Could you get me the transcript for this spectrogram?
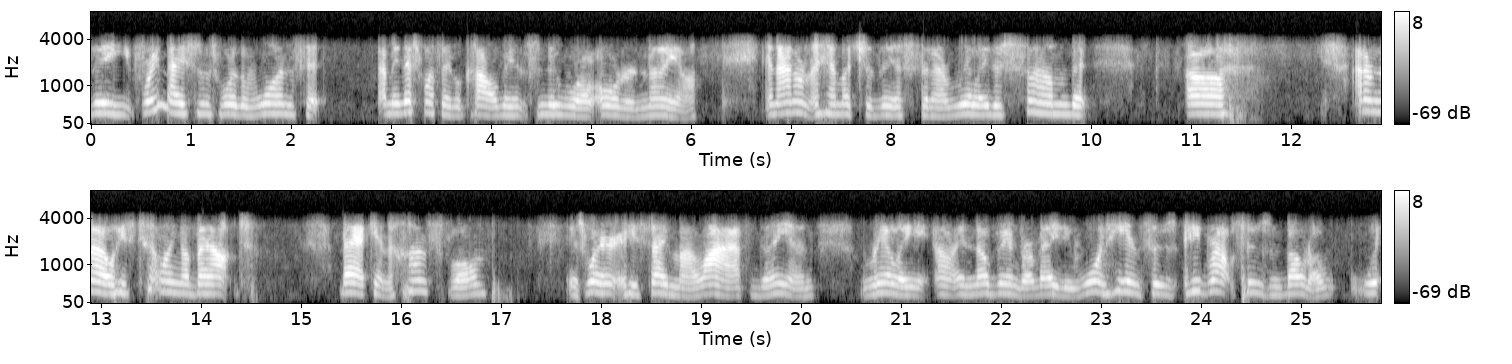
the Freemasons were the ones that, I mean, that's what they were would call the New World Order now and I don't know how much of this that I really there's some that uh I don't know, he's telling about back in Huntsville is where he saved my life then really uh in November of 81 he and Susan he brought Susan Boto with,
